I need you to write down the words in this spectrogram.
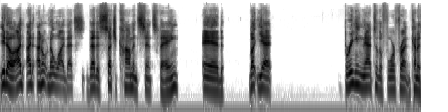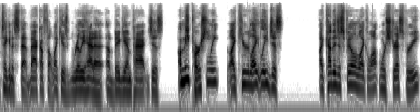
you know, I, I I don't know why that's that is such a common sense thing, and but yet bringing that to the forefront and kind of taking a step back, I felt like has really had a, a big impact just on me personally. Like here lately, just I kind of just feeling like a lot more stress free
